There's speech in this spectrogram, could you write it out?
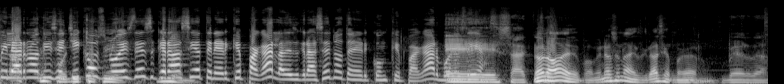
Pilar nos dice, chicos, no es desgracia tener que pagar, la desgracia es no tener con qué pagar. Buenos días. Exacto. No, no, eh, para mí no es una desgracia pagar. Verdad.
